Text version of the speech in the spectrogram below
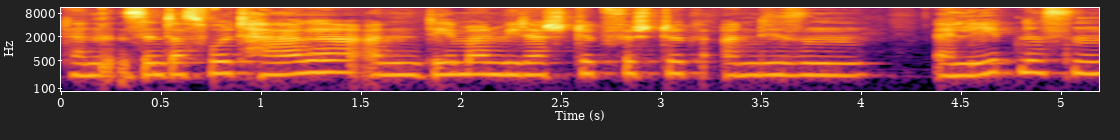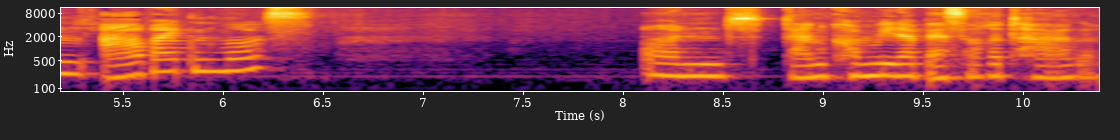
Dann sind das wohl Tage, an denen man wieder Stück für Stück an diesen Erlebnissen arbeiten muss. Und dann kommen wieder bessere Tage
